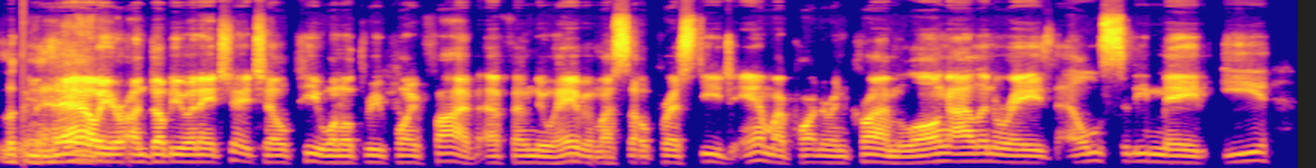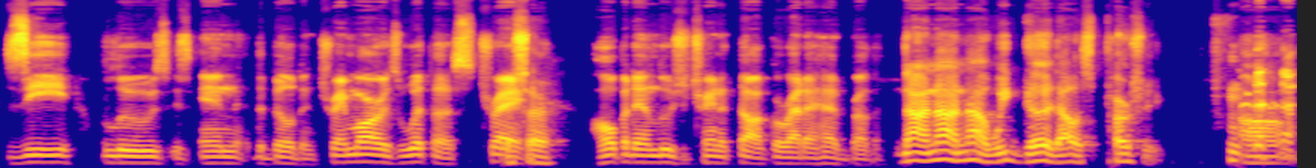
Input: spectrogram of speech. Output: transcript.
looking And ahead, now you're on WNHH LP 103.5 FM New Haven. Myself, Prestige, and my partner in crime, Long Island raised, Elm City made EZ BlueZ is in the building. Trey Moore is with us. Trey, yes, sir. hope I didn't lose your train of thought. Go right ahead, brother. No, no, no, we good. That was perfect. Um,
